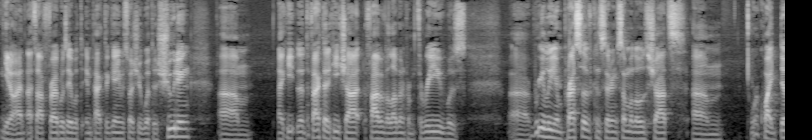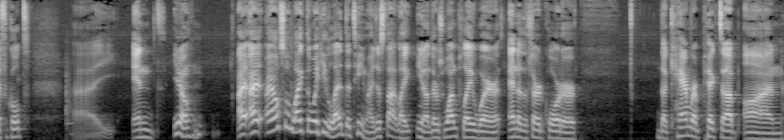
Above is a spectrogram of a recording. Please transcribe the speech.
you know, I, I, thought Fred was able to impact the game, especially with his shooting. Um, like he, the fact that he shot five of eleven from three was uh, really impressive, considering some of those shots um, were quite difficult. Uh, and you know, I, I, I also liked the way he led the team. I just thought like you know, there's one play where end of the third quarter, the camera picked up on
